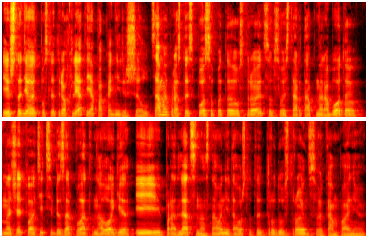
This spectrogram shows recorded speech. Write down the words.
И что делать после трех лет, я пока не решил. Самый простой способ это устроиться в свой стартап на работу, начать платить себе зарплаты, налоги и продляться на основании того, что ты трудоустроен в свою компанию.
